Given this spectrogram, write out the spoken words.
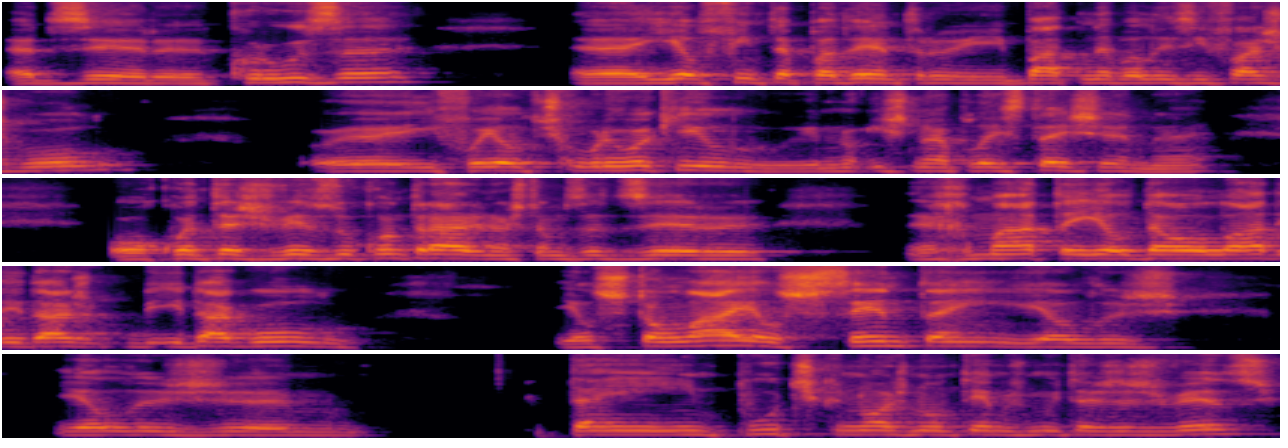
a dizer cruza uh, e ele finta para dentro e bate na baliza e faz golo e foi ele que descobriu aquilo. Isto não é PlayStation, não é? Ou quantas vezes o contrário, nós estamos a dizer remata e ele dá ao lado e dá, e dá golo. Eles estão lá, eles sentem, eles, eles um, têm inputs que nós não temos muitas das vezes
